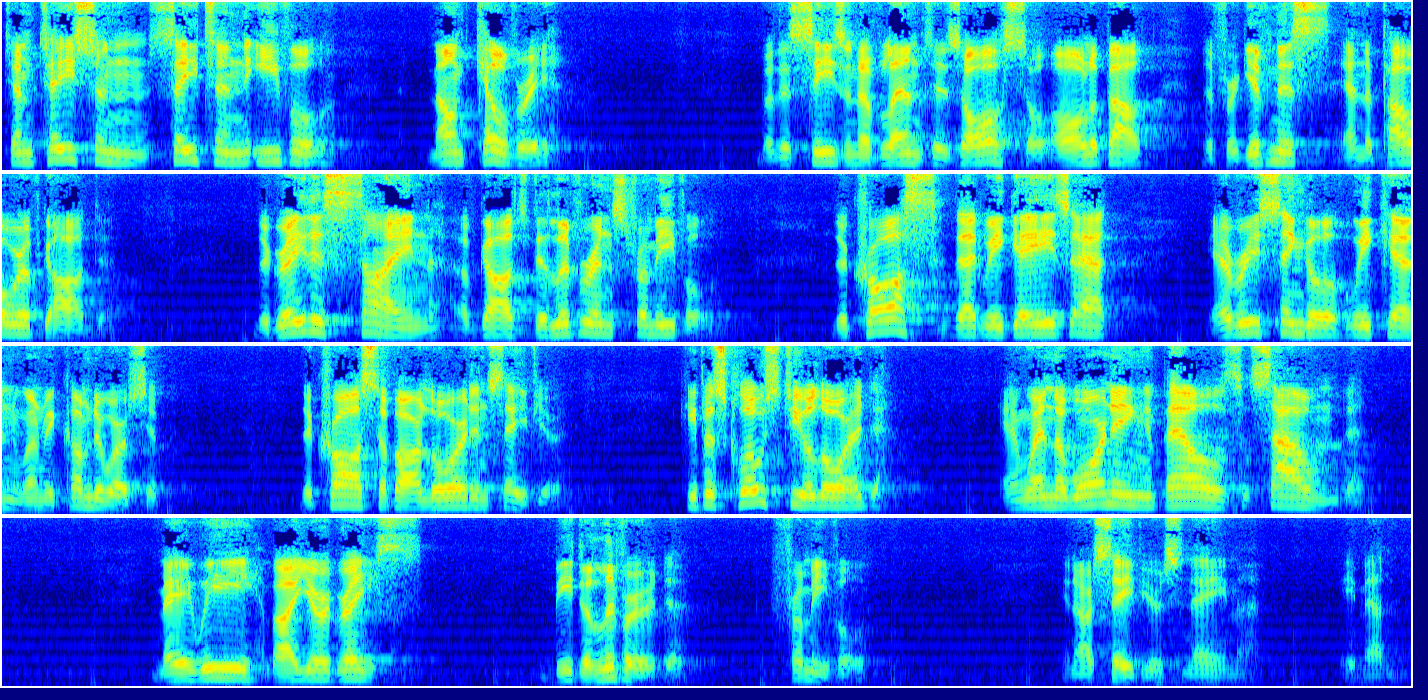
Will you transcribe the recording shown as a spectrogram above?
temptation, Satan, evil, Mount Calvary. But the season of Lent is also all about the forgiveness and the power of God. The greatest sign of God's deliverance from evil. The cross that we gaze at every single weekend when we come to worship. The cross of our Lord and Savior. Keep us close to you, Lord. And when the warning bells sound, may we, by your grace, be delivered from evil. In our Savior's name, amen.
